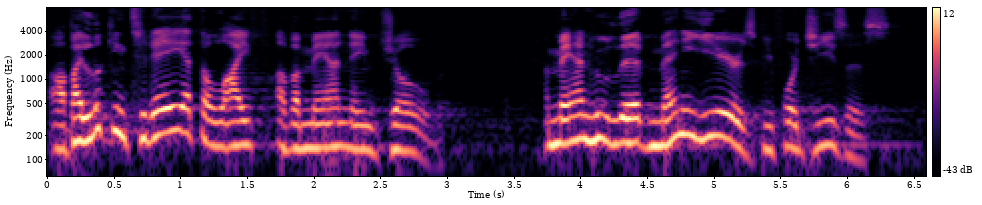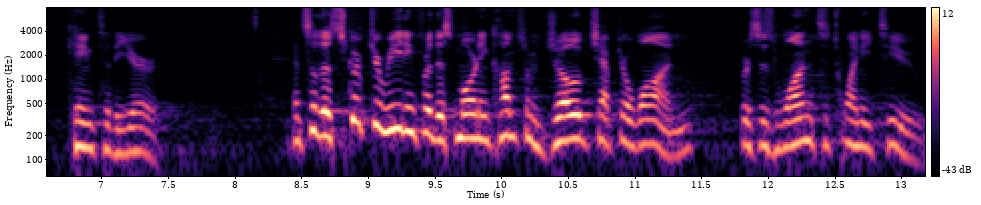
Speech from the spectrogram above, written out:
uh, by looking today at the life of a man named Job, a man who lived many years before Jesus came to the earth. And so the scripture reading for this morning comes from Job chapter 1, verses 1 to 22.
